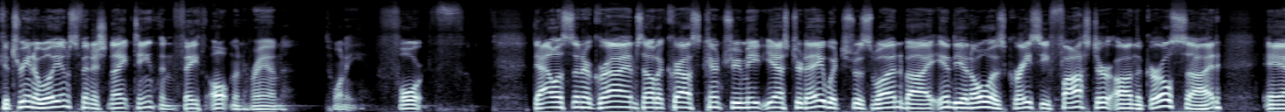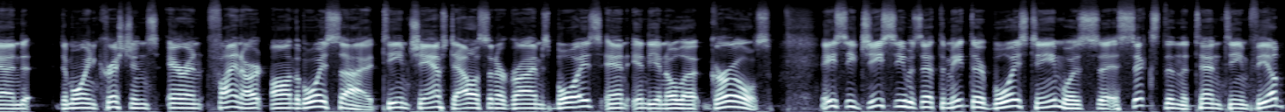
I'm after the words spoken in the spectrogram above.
Katrina Williams finished 19th, and Faith Altman ran 24th. Dallas Center Grimes held a cross country meet yesterday, which was won by Indianola's Gracie Foster on the girls' side and Des Moines Christian's Aaron Feinart on the boys' side. Team champs Dallas Center Grimes boys and Indianola girls. ACGC was at the meet. Their boys' team was uh, sixth in the 10 team field.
